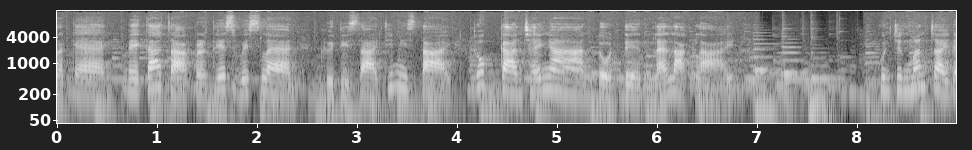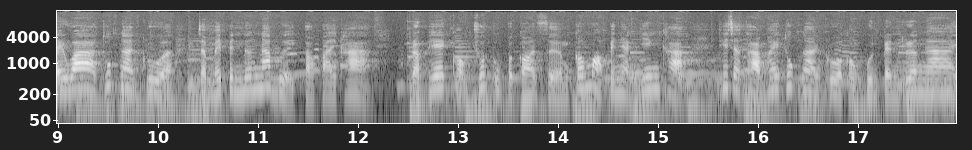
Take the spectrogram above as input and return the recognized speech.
ตะแกรง Peka จากประเทศสวิตเซอร์แลนด์ คือดีไซน์ที่มีสไตล์ ทุกการใช้งาน โดดเด่นและหลากหลาย คุณจึงมั่นใจได้ว่าทุกงานครัวจะไม่เป็นเรื่องน่าเบื่ออีกต่อไปค่ะ ประเภทของชุดอุปกรณ์เสริมก็เหมาะเป็นอย่างยิ่งค่ะ ที่จะทำให้ทุกงานครัวของคุณเป็นเรื่องง่าย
